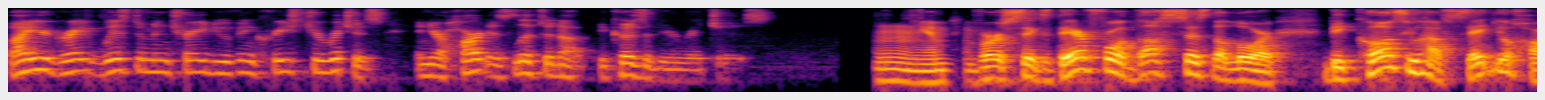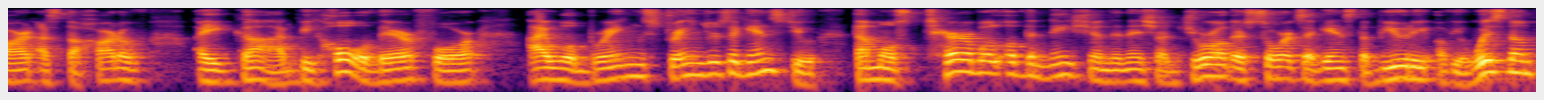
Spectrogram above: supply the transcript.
By your great wisdom and trade, you have increased your riches, and your heart is lifted up because of your riches. Mm, and verse 6 Therefore, thus says the Lord, because you have set your heart as the heart of a God, behold, therefore, I will bring strangers against you, the most terrible of the nations, and they shall draw their swords against the beauty of your wisdom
